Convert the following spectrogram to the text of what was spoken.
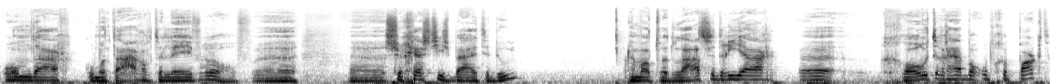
om daar commentaar op te leveren of suggesties bij te doen. En wat we de laatste drie jaar groter hebben opgepakt,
